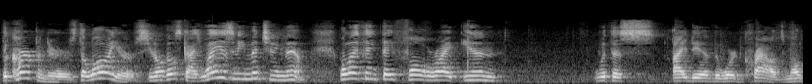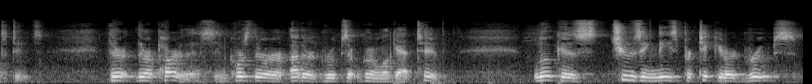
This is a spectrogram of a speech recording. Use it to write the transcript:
the carpenters, the lawyers, you know, those guys? Why isn't he mentioning them? Well, I think they fall right in with this idea of the word crowds, multitudes. They're, they're a part of this. And of course, there are other groups that we're going to look at too. Luke is choosing these particular groups.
